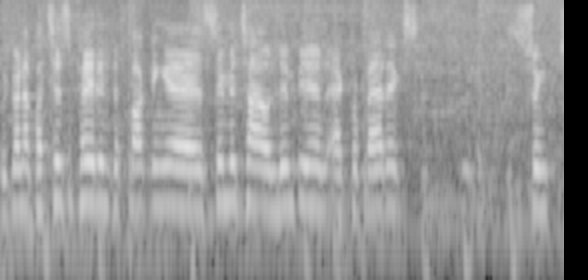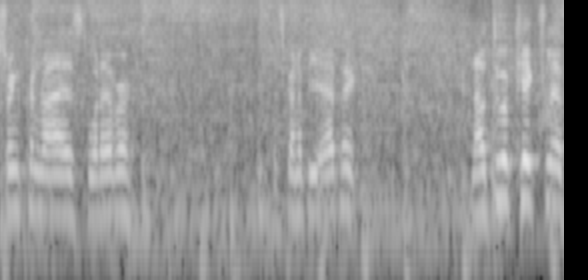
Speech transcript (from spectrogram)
We're gonna participate in the fucking uh, scimitar Olympian acrobatics, shrink, synchronized, whatever. It's gonna be epic. Now do a kickflip.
